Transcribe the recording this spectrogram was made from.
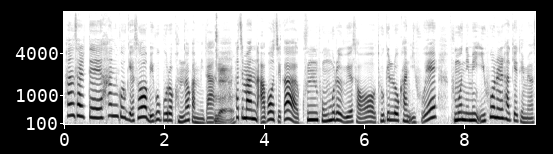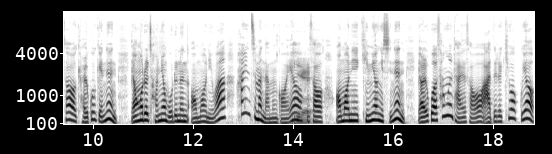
한 살 때 한국에서 미국으로 건너갑니다. 네. 하지만 아버지가 군 복무를 위해서 독일로 간 이후에 부모님이 이혼을 하게 되면서 결국에는 영어를 전혀 모르는 어머니와 하인즈만 남은 거예요. 예. 그래서 어머니 김영희 씨는 열과 성을 다해서 아들을 키웠고요.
